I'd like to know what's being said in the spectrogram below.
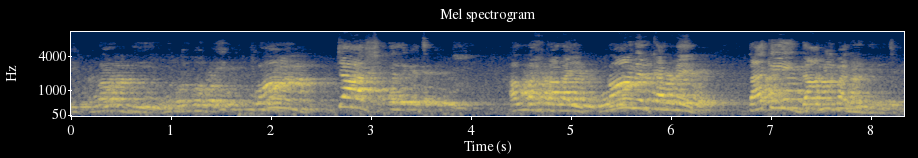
এই কোরআন দিয়ে এই কোরআন যার সাথে লেগেছে। আল্লাহ তাআলা এই কোরআনের কারণে তাকেই দামি বানিয়ে দিয়েছে।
